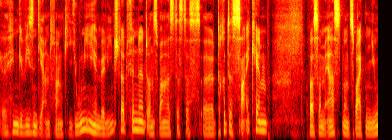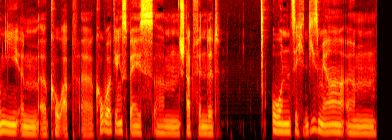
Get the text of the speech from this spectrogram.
hingewiesen, die Anfang Juni hier in Berlin stattfindet. Und zwar ist das das dritte SciCamp, was am 1. und 2. Juni im Co-op Coworking Space ähm, stattfindet und sich in diesem Jahr ähm,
